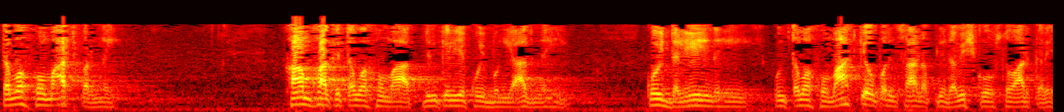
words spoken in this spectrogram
توہمات پر نہیں۔ خام خواہ کے توہمات، جن کے لیے کوئی بنیاد نہیں۔ کوئی دلیل نہیں، ان توہمات کے اوپر انسان اپنی روش کو استوار کرے،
